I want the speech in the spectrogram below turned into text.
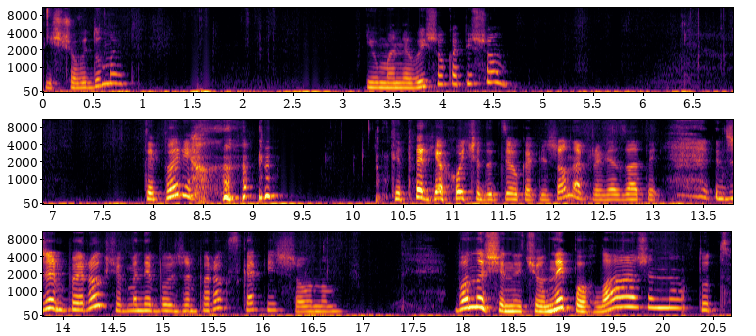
І що ви думаєте? І в мене вийшов капішон. Тепер я, тепер я хочу до цього капішона прив'язати джемперок, щоб в мене був джемперок з капішоном. Воно ще нічого не поглажено, тут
